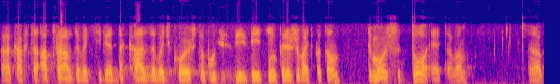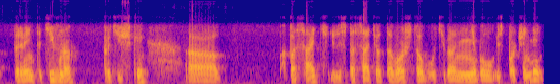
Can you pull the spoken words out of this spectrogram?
как-то оправдывать себе, доказывать кое-что, будешь весь день переживать потом, ты можешь до этого э, превентативно, практически, э, опасать или спасать от того, чтобы у тебя не был испорчен день.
